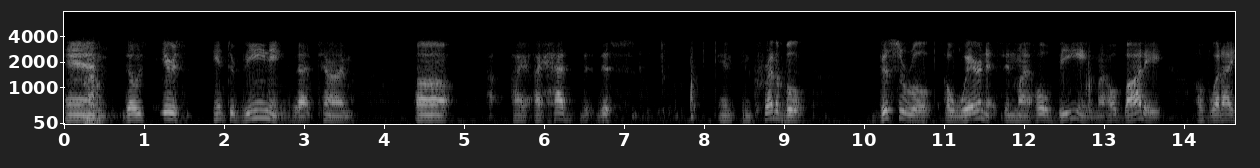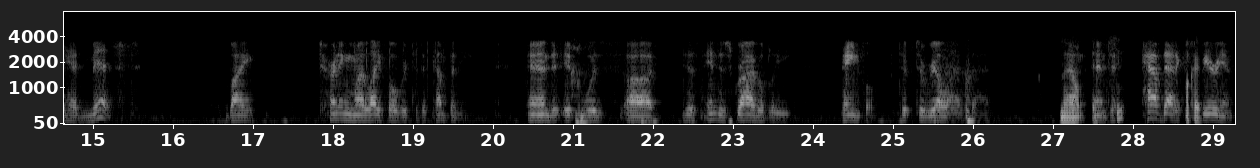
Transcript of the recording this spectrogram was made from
And Wow. those years intervening that time, uh, I, I had this in, incredible visceral awareness in my whole being, my whole body, of what I had missed by turning my life over to the company. And it was uh, just indescribably painful to, to realize that Now, and, and to have that Okay. experience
